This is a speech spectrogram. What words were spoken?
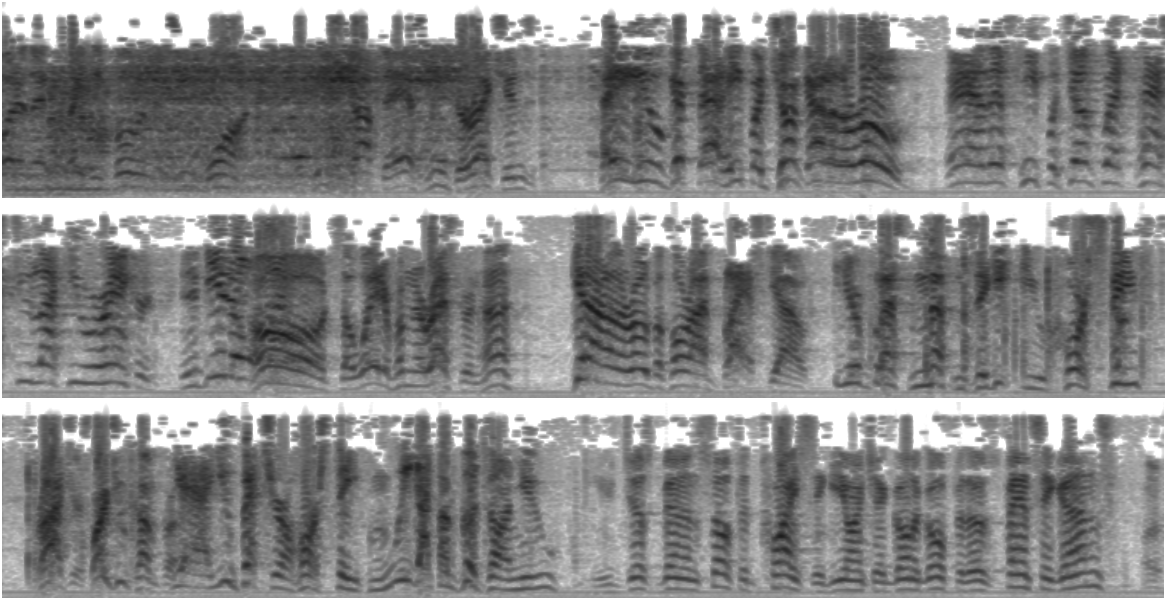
What does that crazy fool in want? If he stopped to ask me directions, hey, you, get that heap of junk out of the road. Yeah, this heap of junk went past you like you were anchored. And if you don't... Oh, it's the waiter from the restaurant, huh? Get out of the road before I blast you out. You're blasting nothing, Ziggy, you horse thief. Rogers, where'd you come from? Yeah, you bet you're a horse thief, and we got the goods on you. You've just been insulted twice, Ziggy. Aren't you going to go for those fancy guns? Well,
